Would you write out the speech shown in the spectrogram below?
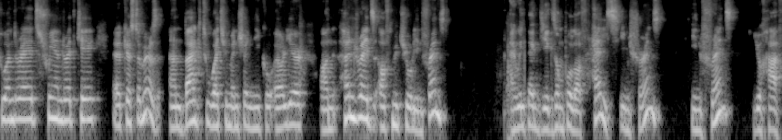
200 300k uh, customers? And back to what you mentioned nico earlier on hundreds of mutual in france i will take the example of health insurance. In france you have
